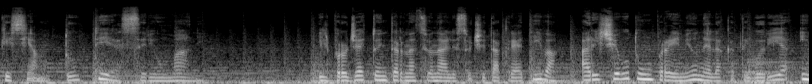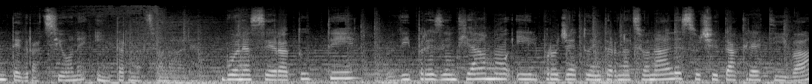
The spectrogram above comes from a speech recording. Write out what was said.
che siamo tutti esseri umani. Il progetto internazionale Società Creativa ha ricevuto un premio nella categoria Integrazione internazionale. Buonasera a tutti, vi presentiamo il progetto internazionale Società Creativa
